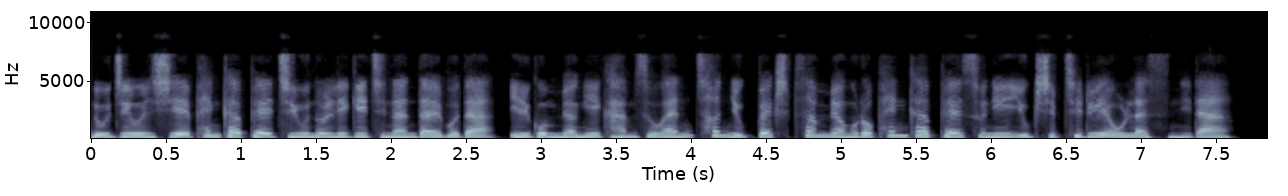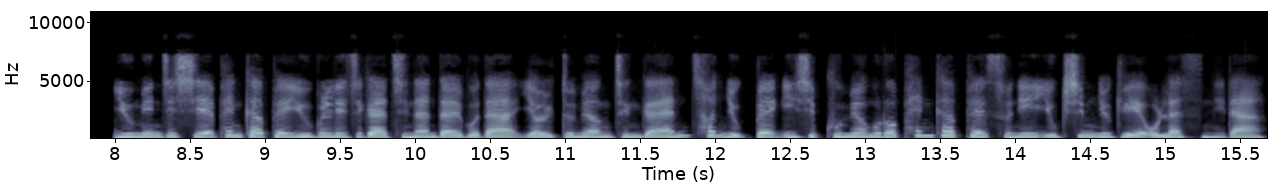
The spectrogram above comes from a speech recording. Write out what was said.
노지훈 씨의 팬카페 지훈홀릭이 지난달보다 7명이 감소한 1613명으로 팬카페 순위 67위에 올랐습니다. 유민지 씨의 팬카페 유블리즈가 지난달보다 12명 증가한 1629명으로 팬카페 순위 66위에 올랐습니다.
